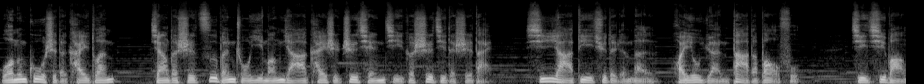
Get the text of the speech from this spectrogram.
我们故事的开端讲的是资本主义萌芽开始之前几个世纪的时代。西亚地区的人们怀有远大的抱负。既期望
